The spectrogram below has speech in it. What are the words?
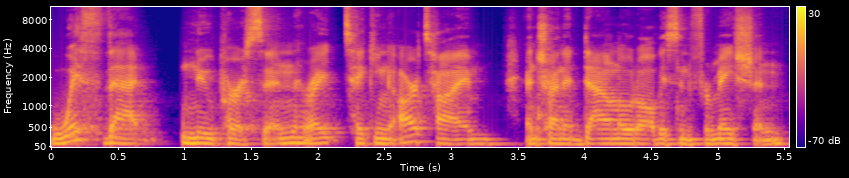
with that new person, right? Taking our time and trying to download all this information.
